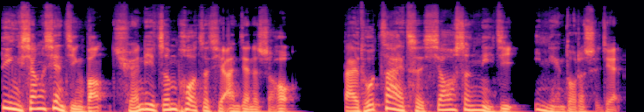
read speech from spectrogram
定襄县警方全力侦破这起案件的时候，歹徒再次销声匿迹一年多的时间。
